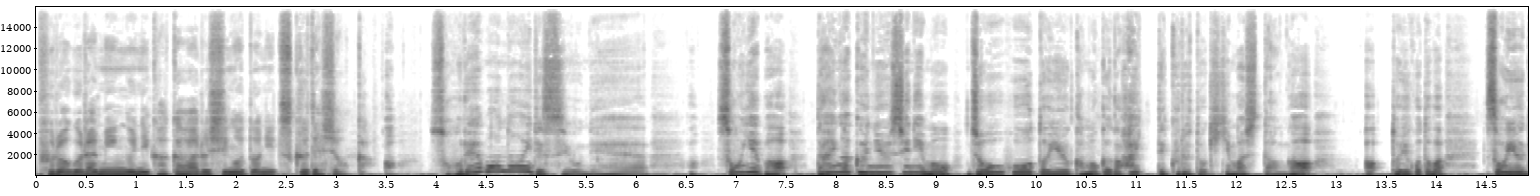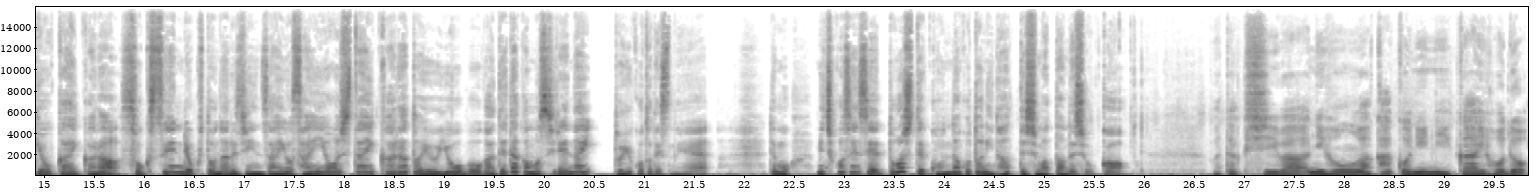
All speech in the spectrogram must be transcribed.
プログラミングに関わる仕事に就くでしょうか？あそれはないですよね。あそういえば大学入試にも情報という科目が入ってくると聞きましたがあということはそういう業界から即戦力となる人材を採用したいからという要望が出たかもしれないということですね。でも美智子先生どうしてこんなことになってしまったんでしょうか？私は日本は過去に2回ほど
